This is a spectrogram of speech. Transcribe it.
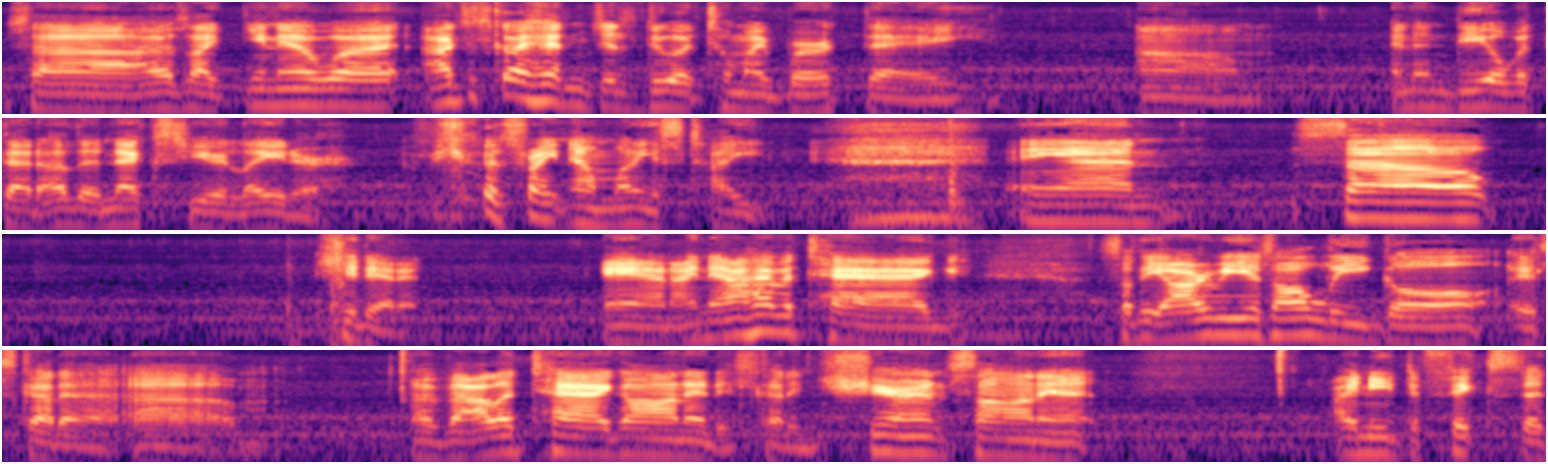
So I was like, you know what? I'll just go ahead and just do it till my birthday, um, and then deal with that other next year later because right now money is tight. And so she did it. And I now have a tag So the RV is all legal. It's got a, um, a valid tag on it. It's got insurance on it. I need to fix the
